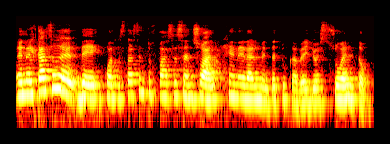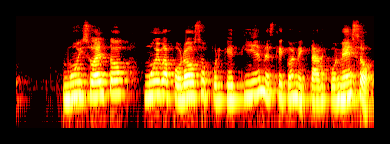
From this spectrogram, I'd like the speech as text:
En el caso de, de cuando estás en tu fase sensual, generalmente tu cabello es suelto, muy suelto, muy vaporoso, porque tienes que conectar con eso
